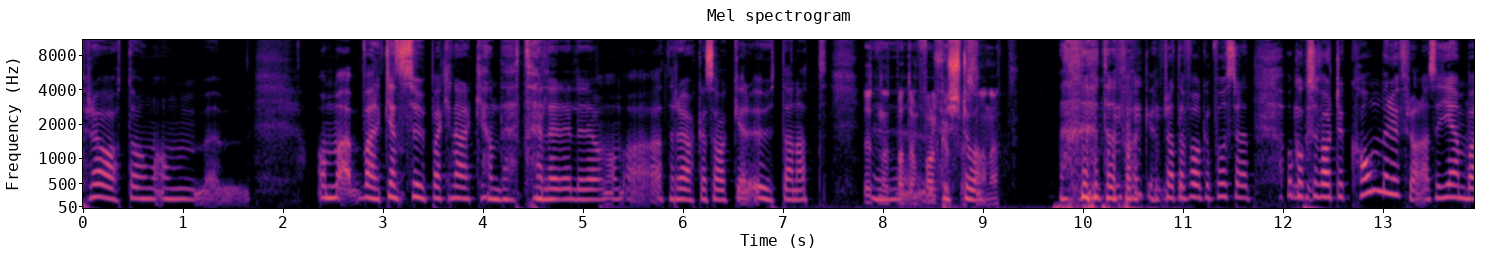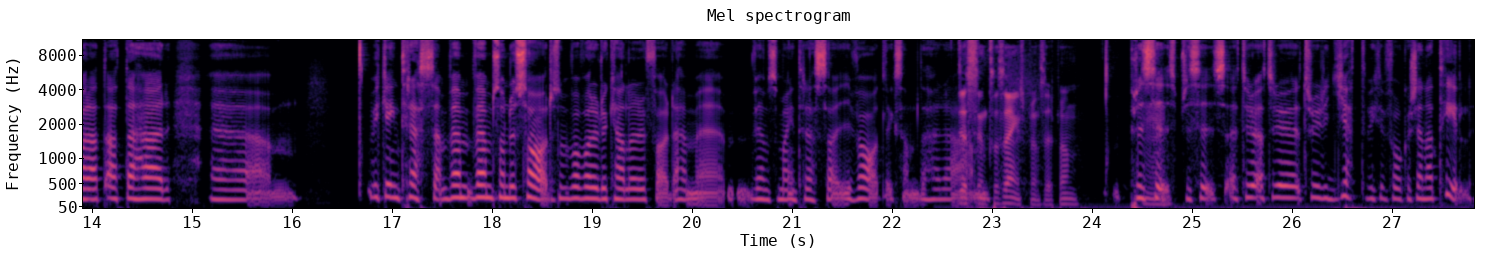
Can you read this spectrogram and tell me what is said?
prata om, om, om varken supaknarkandet eller, eller om, om att röka saker utan att Utan att prata om folkuppfostrandet. utan folk, prata folkuppfostrandet och också vart det kommer ifrån. Alltså igen bara att, att det här ehm, vilka intressen, vem, vem som du sa, vad var det du kallade det för, det här med vem som har intresse i vad liksom. Det här, ehm, Desintresseringsprincipen. Precis, precis. Jag tror, jag, tror, jag tror det är jätteviktigt för folk att känna till.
